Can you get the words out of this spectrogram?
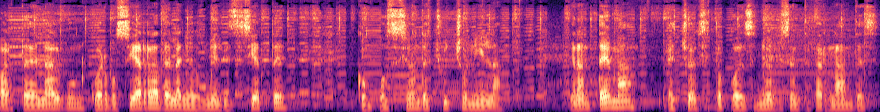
parte del álbum Cuervo Sierra del año 2017, composición de Chucho Nila. Gran tema, hecho éxito por el señor Vicente Fernández.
